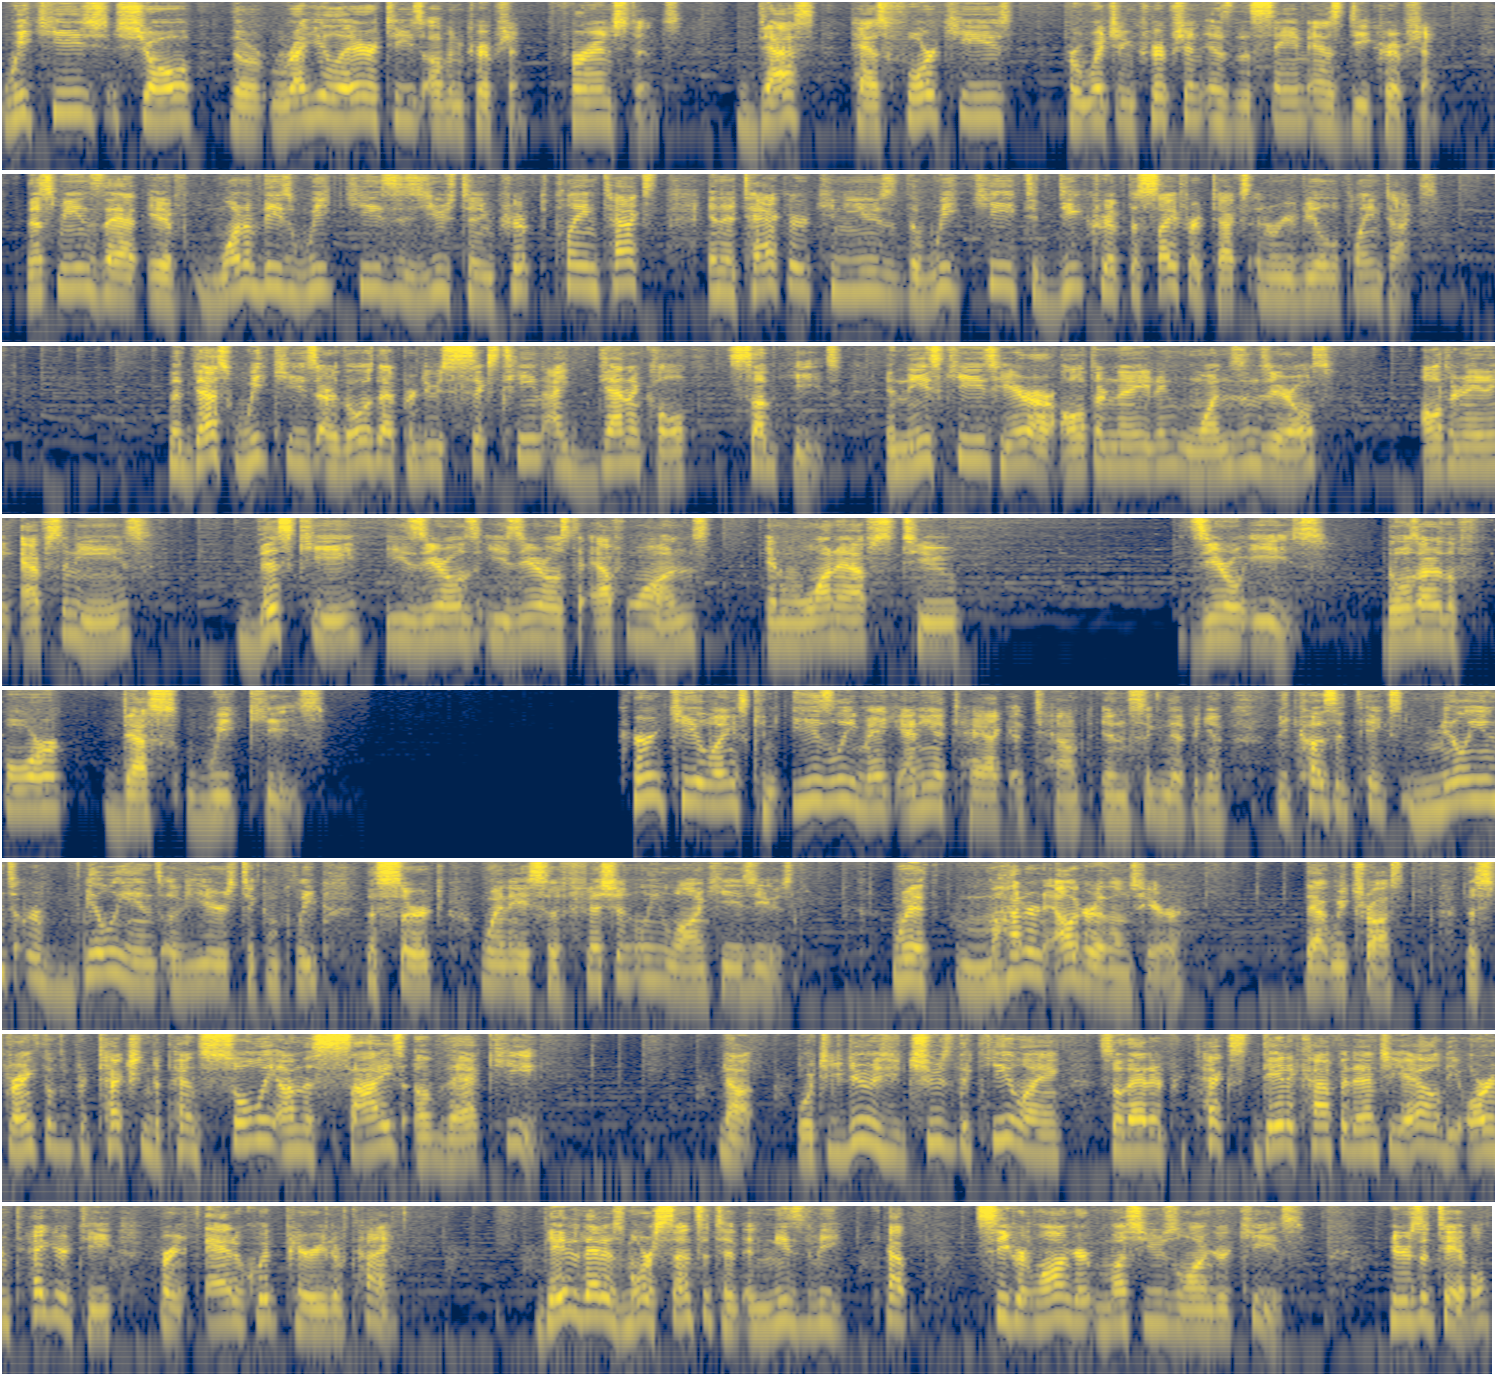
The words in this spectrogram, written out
Weak keys show the regularities of encryption. For instance, DES has four keys for which encryption is the same as decryption. This means that if one of these weak keys is used to encrypt plain text, an attacker can use the weak key to decrypt the ciphertext and reveal the plain text. The DES weak keys are those that produce 16 identical subkeys. And these keys here are alternating ones and zeros, alternating F's and E's. This key, E zeros, E zeros to F ones, and one F's to zero E's. Those are the four DES weak keys. Current key lengths can easily make any attack attempt insignificant because it takes millions or billions of years to complete the search when a sufficiently long key is used with modern algorithms here that we trust, the strength of the protection depends solely on the size of that key. Now, what you do is you choose the key length so that it protects data confidentiality or integrity for an adequate period of time. Data that is more sensitive and needs to be kept secret longer must use longer keys. Here's a table,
